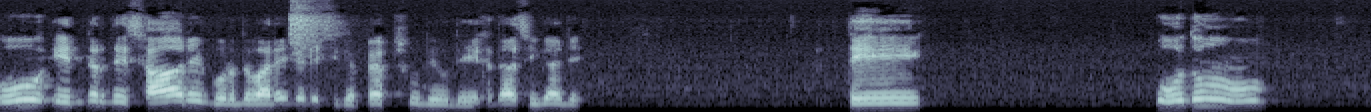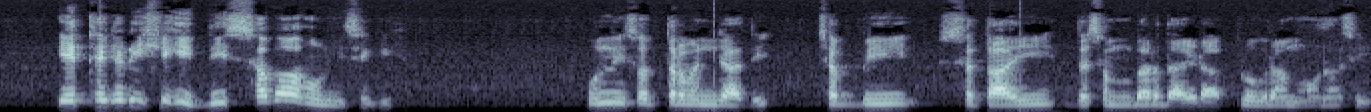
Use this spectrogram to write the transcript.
ਉਹ ਇੱਧਰ ਦੇ ਸਾਰੇ ਗੁਰਦੁਆਰੇ ਜਿਹੜੇ ਸੀਗੇ, ਪੈਪਸੂ ਦੇ ਉਹ ਦੇਖਦਾ ਸੀਗਾ ਜੇ। ਤੇ ਉਦੋਂ ਇੱਥੇ ਜਿਹੜੀ ਸ਼ਹੀਦੀ ਸਭਾ ਹੋਣੀ ਸੀਗੀ 1953 ਦੀ 26 27 ਦਸੰਬਰ ਦਾ ਜਿਹੜਾ ਪ੍ਰੋਗਰਾਮ ਹੋਣਾ ਸੀ,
